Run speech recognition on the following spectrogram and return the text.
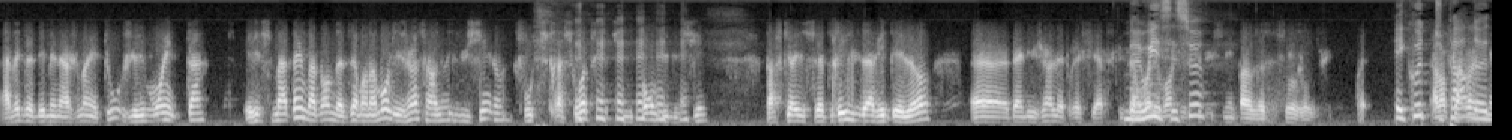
avec le déménagement et tout, j'ai eu moins de temps. Et ce matin, ma blonde me dit, mon amour, les gens s'ennuient de Lucien. Il faut que tu te rassoies parce que tu me pondes de Lucien. Parce que cette régularité-là, euh, ben, les gens l'appréciaient. Ben oui, c'est sûr. Lucien parle de ça aujourd'hui. Écoute, Alors, tu parles de...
